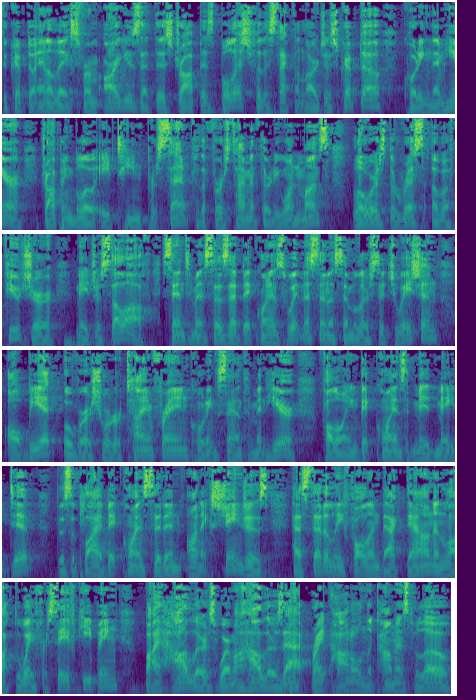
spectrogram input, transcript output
The crypto analytics firm argues that this drop is bullish for the second largest crypto, quoting them here, dropping below 18% for the first time in 31 months lowers the risk of a future major sell-off. Santiment says that Bitcoin is witnessing a similar situation, albeit over a shorter time frame, quoting Santiment here, following Bitcoin's mid-May dip, the supply of Bitcoin sitting on exchanges has steadily fallen back down and locked away for safekeeping by hodlers. Where my hodlers at? Write hodl in the comments below.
